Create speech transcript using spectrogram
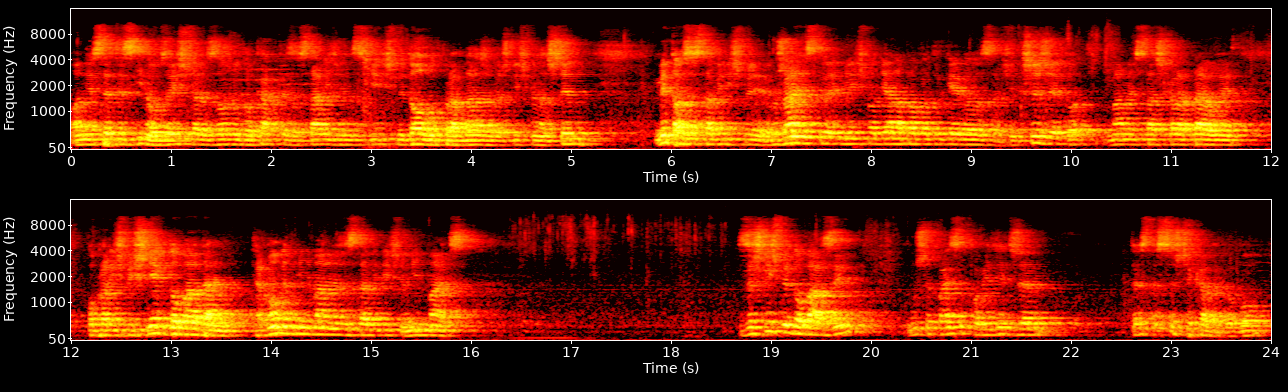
On niestety zginął w zejściu, ale zdążył tą kartkę zostawić, więc mieliśmy dowód, prawda, że weszliśmy na szczyt. My tam zostawiliśmy różaniec, który mieliśmy od Jana Pawła II, zostawiliśmy krzyżyk od mamy Staszka Latały, pobraliśmy śnieg do badań, termometr minimalny zostawiliśmy, min-max. Zeszliśmy do bazy. Muszę Państwu powiedzieć, że to jest też coś ciekawego, bo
